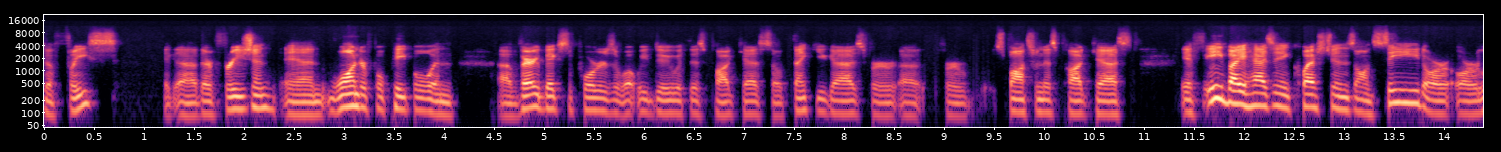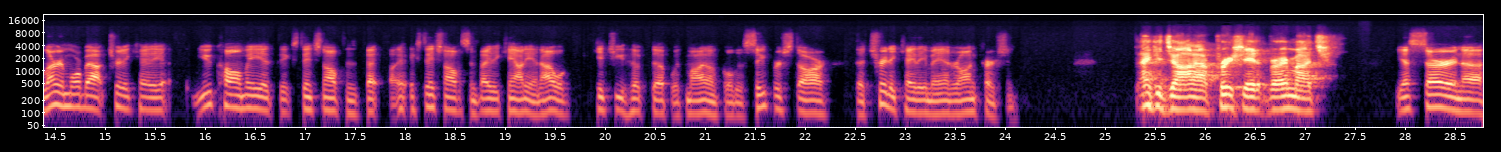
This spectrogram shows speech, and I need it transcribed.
De Vries. Uh, they're Frisian and wonderful people and uh, very big supporters of what we do with this podcast. So thank you guys for uh, for sponsoring this podcast. If anybody has any questions on seed or or learning more about triticale, you call me at the extension office extension office in Bailey County, and I will get you hooked up with my uncle, the superstar, the triticale man, Ron Kershen. Thank you, John. I appreciate it very much. Yes, sir. And uh,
